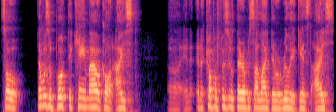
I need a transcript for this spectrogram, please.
So there was a book that came out called Iced, uh, and, and a couple physical therapists I liked, they were really against ice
